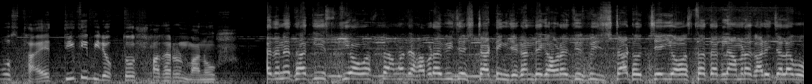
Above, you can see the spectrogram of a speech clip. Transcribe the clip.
অবস্থায় তিতি বিরক্ত সাধারণ মানুষ। এখানে থাকি কি অবস্থা? আমাদের হাবড়া ব্রিজের স্টার্টিং যেখান থেকে হাবড়া ব্রিজ স্টার্ট হচ্ছে এই অবস্থা থাকলে আমরা গাড়ি চালাবো।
